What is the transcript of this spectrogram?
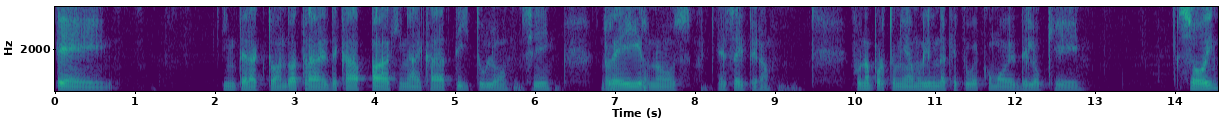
eh, interactuando a través de cada página, de cada título, ¿sí? reírnos, etc. Fue una oportunidad muy linda que tuve como desde lo que soy,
